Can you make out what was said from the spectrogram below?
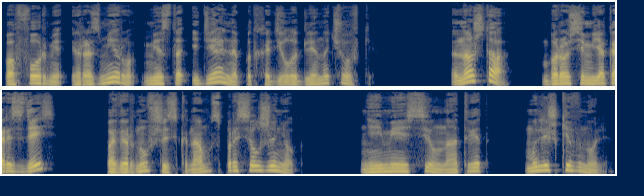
По форме и размеру место идеально подходило для ночевки. «Ну что, «Бросим якорь здесь?» Повернувшись к нам, спросил Женек. Не имея сил на ответ, мы лишь кивнули.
